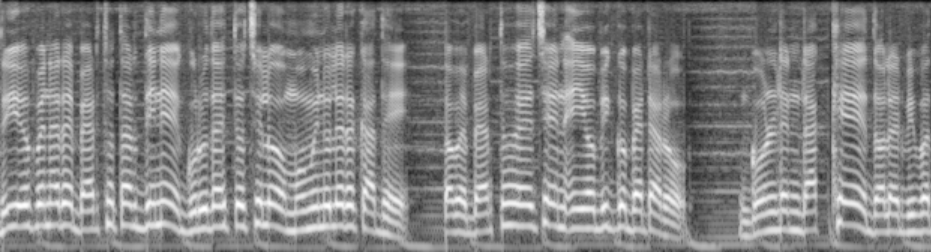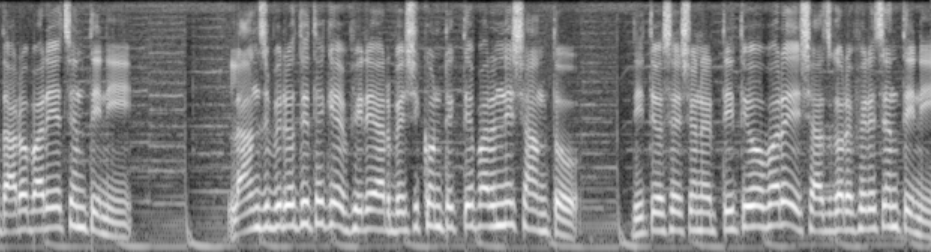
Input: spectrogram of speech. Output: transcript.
দুই ওপেনারে ব্যর্থতার দিনে গুরুদায়িত্ব ছিল মমিনুলের কাঁধে, তবে ব্যর্থ হয়েছেন এই অভিজ্ঞ ব্যাটারও। গোল্ডেন ডাক খেয়ে দলের বিপদ আরও বাড়িয়েছেন তিনি। লাঞ্চ বিরতি থেকে ফিরে আর বেশিক্ষণ টিকতে পারেননি শান্ত। দ্বিতীয় সেশনের তৃতীয় ওভারে সাজগড়ে ফিরেছেন তিনি।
